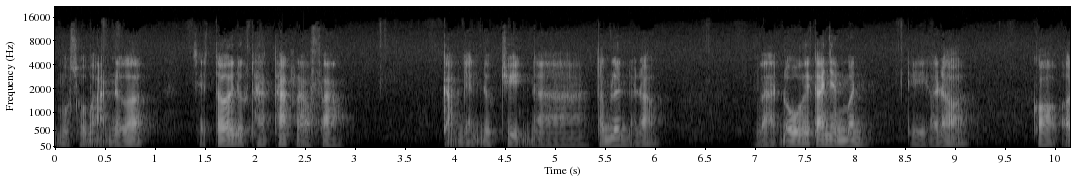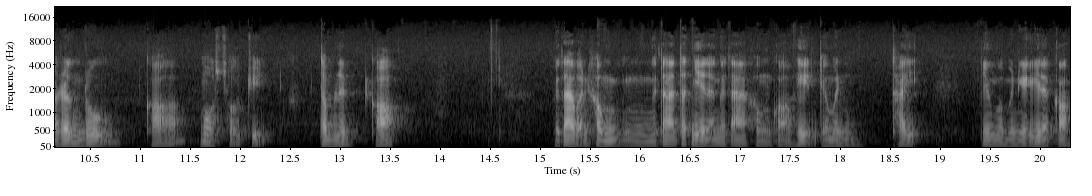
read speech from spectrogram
một số bạn nữa sẽ tới được thác thác lao vào cảm nhận được chuyện à, tâm linh ở đó. Và đối với cá nhân mình thì ở đó có ở rừng rú có một số chuyện tâm linh có. Người ta vẫn không người ta tất nhiên là người ta không có hiện cho mình thấy nhưng mà mình nghĩ là có.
